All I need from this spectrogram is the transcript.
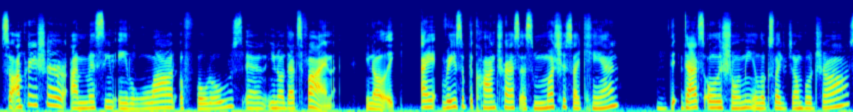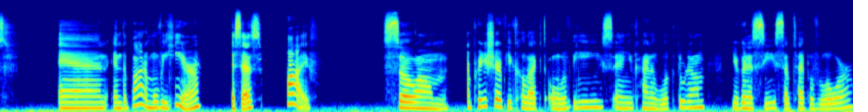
So I'm pretty sure I'm missing a lot of photos, and you know, that's fine. You know, like I raise up the contrast as much as I can. Th- that's all it's showing me. It looks like Jumbo Josh. And in the bottom over here, it says five. So um I'm pretty sure if you collect all of these and you kind of look through them, you're gonna see subtype of lore.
